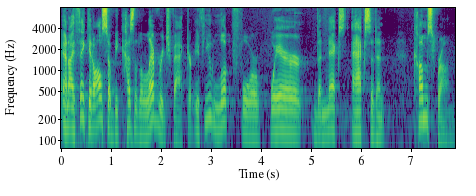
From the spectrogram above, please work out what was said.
And I think it also, because of the leverage factor, if you look for where the next accident comes from,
